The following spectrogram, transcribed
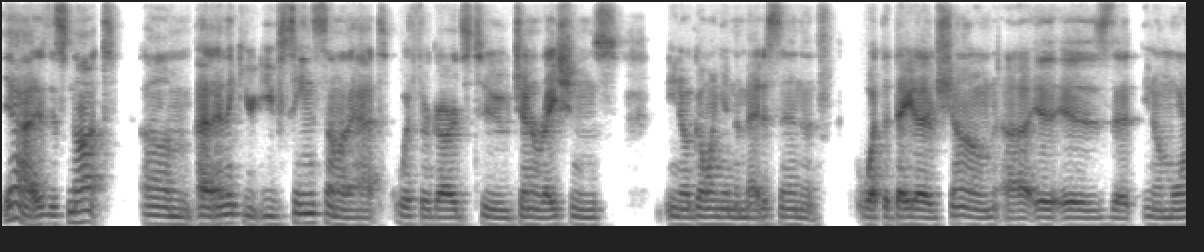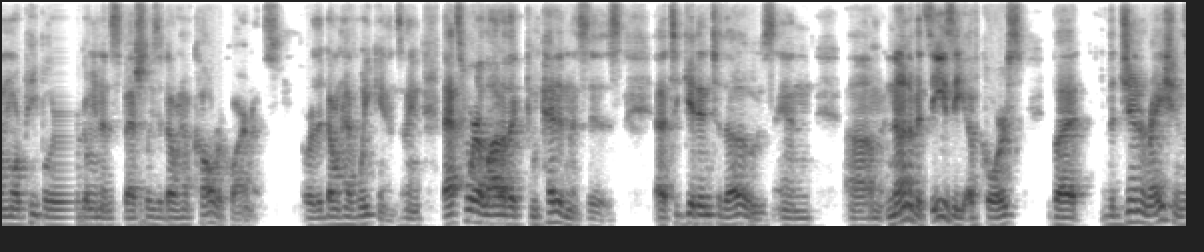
Yeah, it's not. Um, I, I think you, you've seen some of that with regards to generations, you know, going into medicine of what the data have shown uh, is, is, that you know more and more people are going into the specialties that don't have call requirements or that don't have weekends. I mean, that's where a lot of the competitiveness is uh, to get into those, and um, none of it's easy, of course. But the generations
